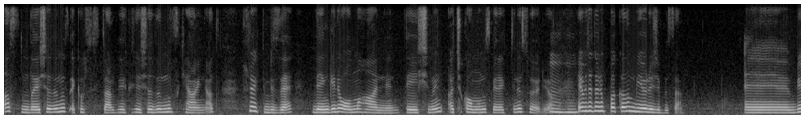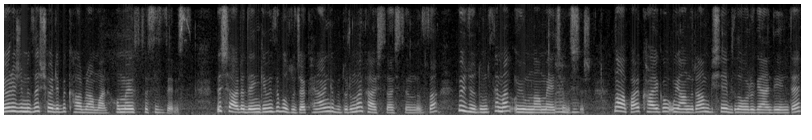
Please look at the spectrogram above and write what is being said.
Aslında yaşadığımız ekosistem, yaşadığımız kainat sürekli bize dengeli olma halinin, değişimin açık olmamız gerektiğini söylüyor. Hı hı. E bir de dönüp bakalım biyolojimize. Ee, biyolojimizde şöyle bir kavram var. Homeostasis deriz. Dışarıda dengemizi bozacak herhangi bir duruma karşılaştığımızda vücudumuz hemen uyumlanmaya çalışır. Ne yapar? Kaygı uyandıran bir şey bize doğru geldiğinde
